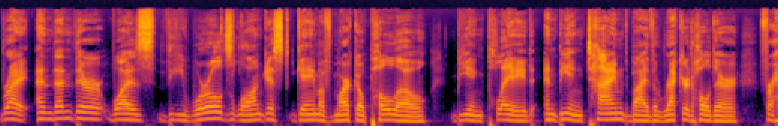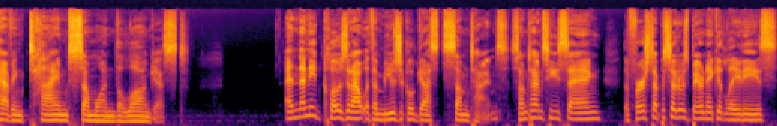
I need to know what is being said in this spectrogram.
Right. And then there was the world's longest game of Marco Polo being played and being timed by the record holder for having timed someone the longest. And then he'd close it out with a musical guest sometimes. Sometimes he sang. The first episode was Barenaked Ladies.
